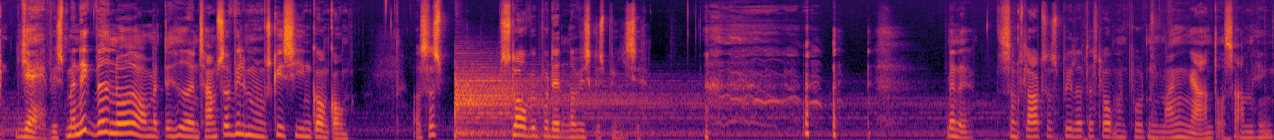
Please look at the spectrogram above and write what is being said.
ja, hvis man ikke ved noget om, at det hedder en tam, så vil man måske sige en gong gong. Og så slår vi på den, når vi skal spise. Men øh, som slagtøjspiller, der slår man på den i mange andre sammenhænge.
